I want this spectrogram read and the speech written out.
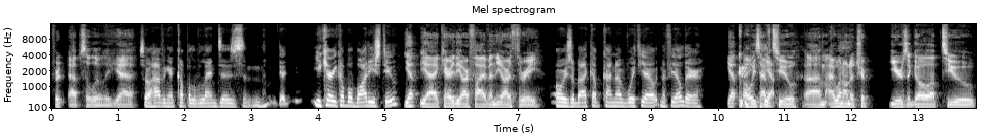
For, absolutely. Yeah. So having a couple of lenses and uh, you carry a couple of bodies too. Yep. Yeah. I carry the R5 and the R3. Always a backup kind of with you out in the field there. Yep, always have yeah. two. Um, I went on a trip years ago up to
